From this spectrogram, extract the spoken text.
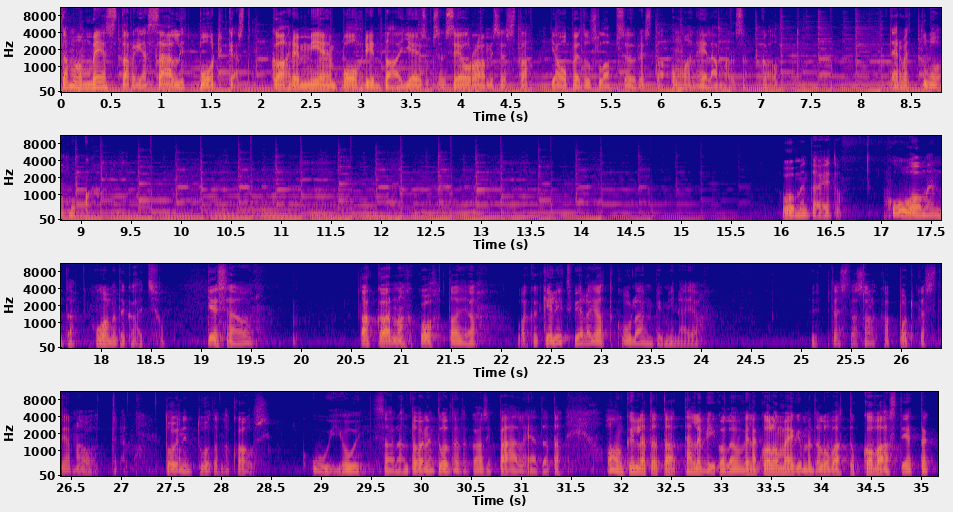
Tämä on Mestari ja sällit podcast, kahden miehen pohdintaa Jeesuksen seuraamisesta ja opetuslapseudesta oman elämänsä kautta. Tervetuloa mukaan. Huomenta Eetu. Huomenta. Huomenta Kaitsu. Kesä on takana kohta ja vaikka kelit vielä jatkuu lämpiminä ja nyt pitäisi taas alkaa podcastia nauhoittelemaan. Toinen tuotantokausi. Ui, ui, saadaan toinen tuotantokausi päälle. Ja tota, on kyllä tota, tälle viikolle on vielä 30 luvattu kovasti, että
